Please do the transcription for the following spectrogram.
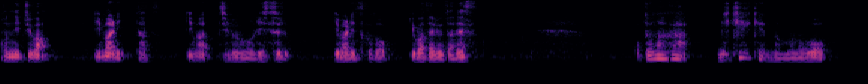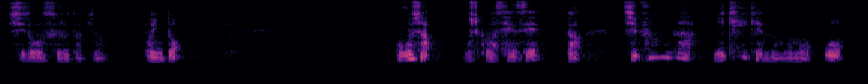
こんにちは。今に立つ、今自分を律する、今立こと岩田亮太です。大人が未経験のものを指導するときのポイント。保護者もしくは先生が自分が未経験のものを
